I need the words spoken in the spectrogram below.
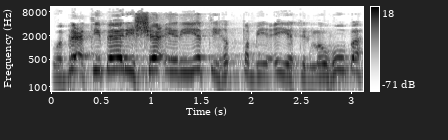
وباعتبار شاعريته الطبيعية الموهوبة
